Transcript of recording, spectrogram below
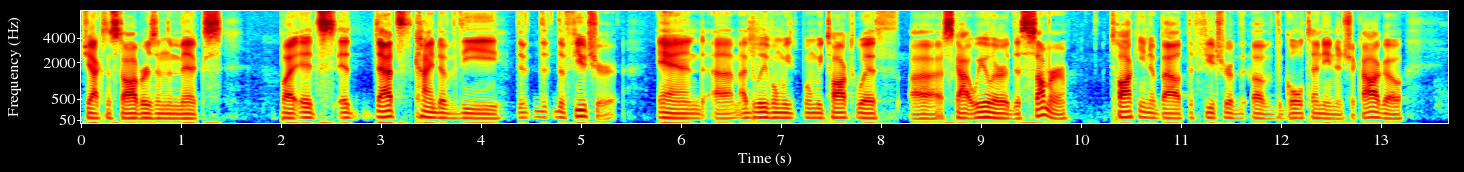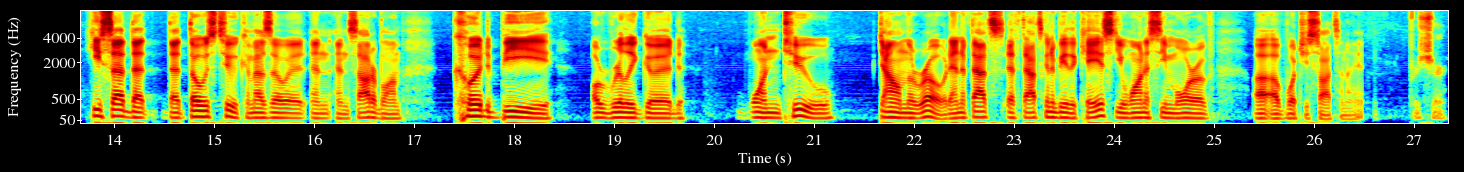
Jaxson Stauber's in the mix, but it's it that's kind of the the, the, the future. And um, I believe when we when we talked with uh, Scott Wheeler this summer, talking about the future of of the goaltending in Chicago, he said that that those two, Commesso and and Soderblom, could be a really good one-two down the road. And if that's if that's going to be the case, you want to see more of uh, of what you saw tonight. for sure.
